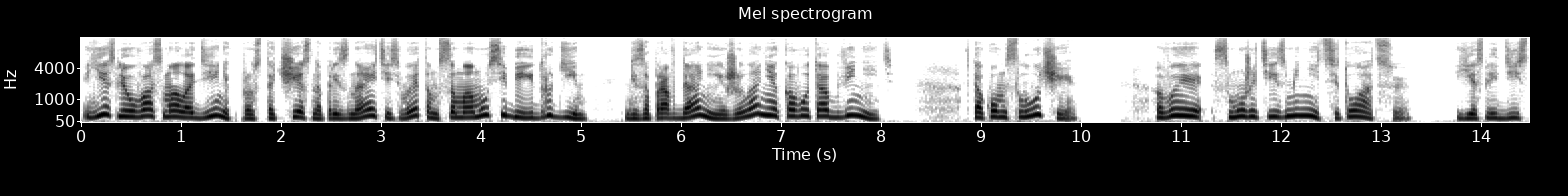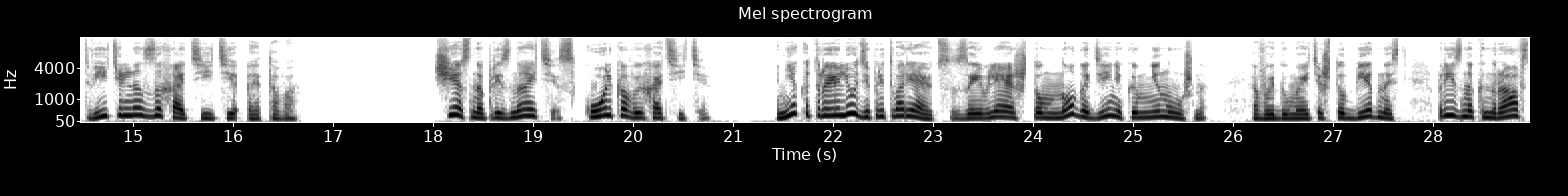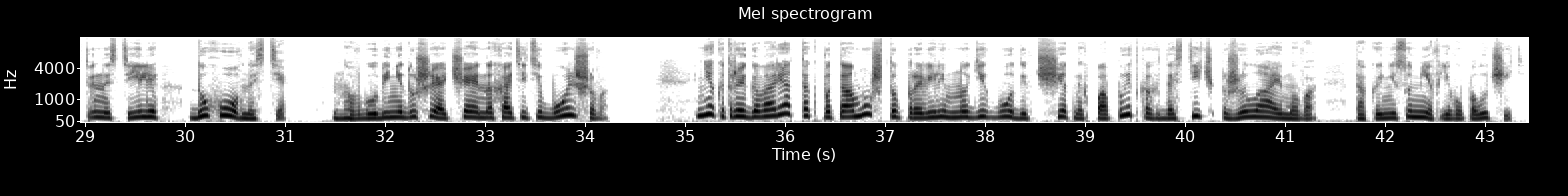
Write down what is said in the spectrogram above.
Если у вас мало денег, просто честно признайтесь в этом самому себе и другим, без оправдания и желания кого-то обвинить. В таком случае вы сможете изменить ситуацию, если действительно захотите этого. Честно признайте, сколько вы хотите. Некоторые люди притворяются, заявляя, что много денег им не нужно. Вы думаете, что бедность — признак нравственности или духовности, но в глубине души отчаянно хотите большего. Некоторые говорят так потому, что провели многие годы в тщетных попытках достичь желаемого, так и не сумев его получить.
